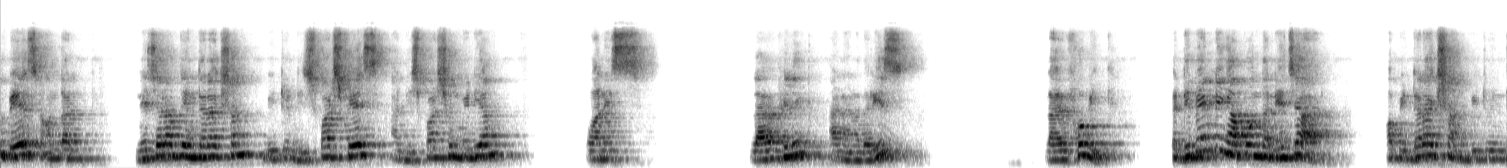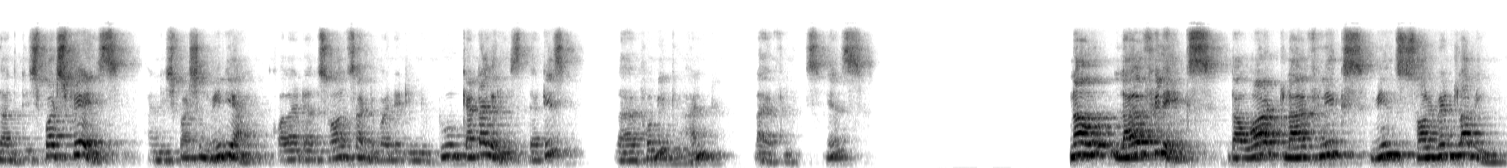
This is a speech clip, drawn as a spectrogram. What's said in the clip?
based on the nature of the interaction between dispersed phase and dispersion medium one is lyophilic and another is lyophobic. So depending upon the nature of interaction between the dispersed phase and dispersion medium, colloidal sols are divided into two categories that is lyophobic and lyophilic. Yes. Now, lyophilics, the word lyophilics means solvent loving.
